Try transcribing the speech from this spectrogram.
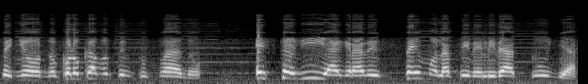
Señor, nos colocamos en tus manos este día agradecemos la fidelidad tuya.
